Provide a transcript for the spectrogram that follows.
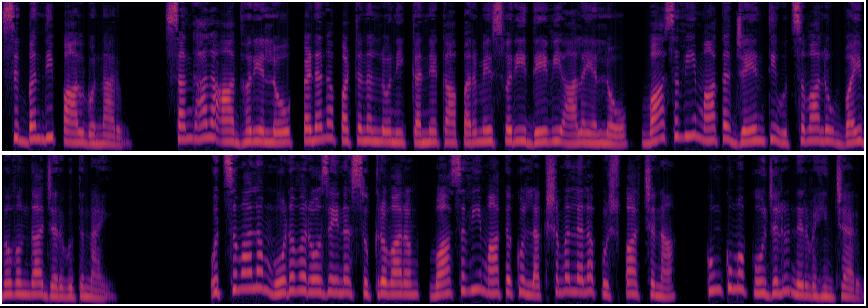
సిబ్బంది పాల్గొన్నారు. సంఘాల ఆధ్వర్యంలో పెడన పట్టణంలోని కన్యకా పరమేశ్వరీ దేవి ఆలయంలో వాసవీమాత జయంతి ఉత్సవాలు వైభవంగా జరుగుతున్నాయి. ఉత్సవాల మూడవ రోజైన శుక్రవారం వాసవీమాతకు లక్షమల్లెల పుష్పార్చన కుంకుమ పూజలు నిర్వహించారు.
